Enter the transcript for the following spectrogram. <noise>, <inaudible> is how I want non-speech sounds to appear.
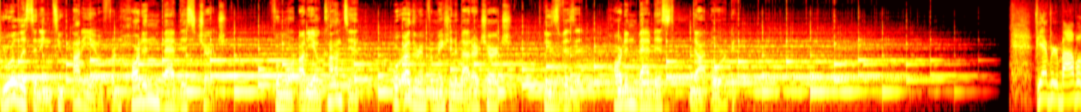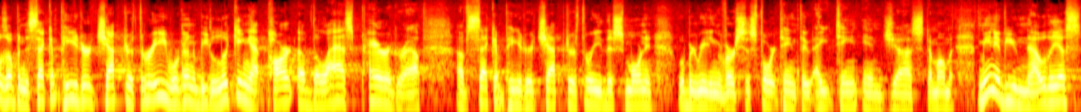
You're listening to audio from Hardin Baptist Church. For more audio content or other information about our church, please visit hardinbaptist.org. If you have your Bibles open to 2 Peter chapter 3, we're going to be looking at part of the last paragraph of 2 Peter chapter 3 this morning. We'll be reading verses 14 through 18 in just a moment. Many of you know this,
